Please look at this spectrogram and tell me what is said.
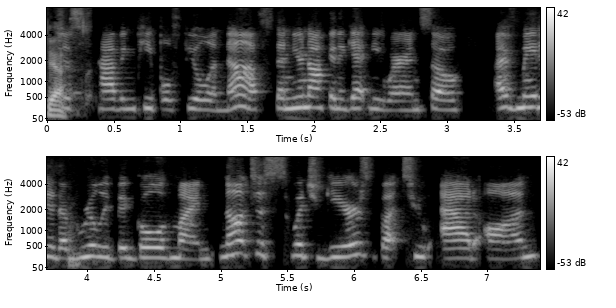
Yeah. just having people fuel enough then you're not going to get anywhere and so i've made it a really big goal of mine not to switch gears but to add on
